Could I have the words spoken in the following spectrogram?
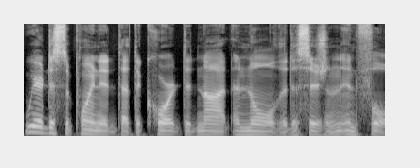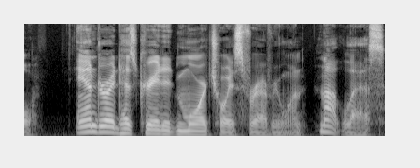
We are disappointed that the court did not annul the decision in full. Android has created more choice for everyone, not less,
